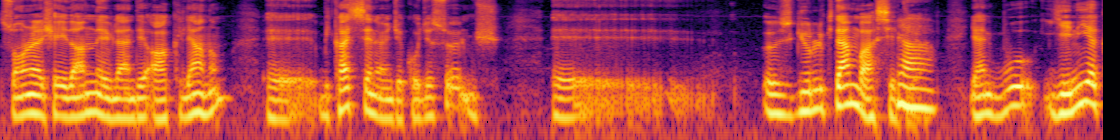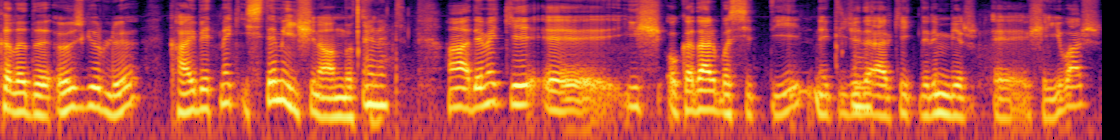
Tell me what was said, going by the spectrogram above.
sonra şeydanın evlendiği Akile Hanım e, birkaç sene önce kocası ölmüş. E, özgürlükten bahsediyor. Ya. Yani bu yeni yakaladığı özgürlüğü kaybetmek istemeyişini anlatıyor. Evet. Ha demek ki e, iş o kadar basit değil. Neticede evet. erkeklerin bir e, şeyi var,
